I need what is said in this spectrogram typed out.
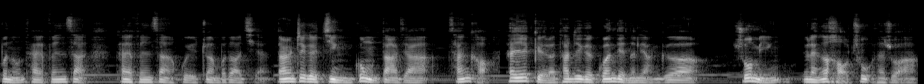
不能太分散，太分散会赚不到钱。当然，这个仅供大家参考。他也给了他这个观点的两个说明，有两个好处。他说啊，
